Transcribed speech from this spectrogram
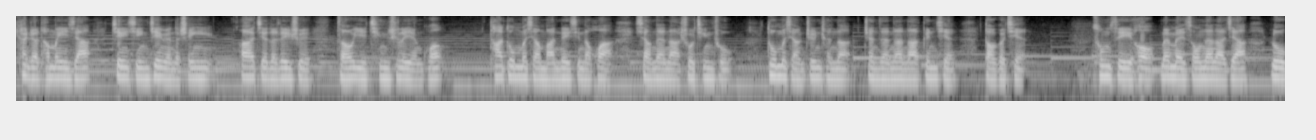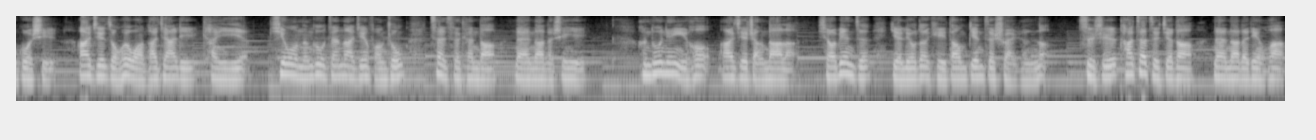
看着他们一家渐行渐远的身影，阿杰的泪水早已浸湿了眼眶。他多么想把内心的话向娜娜说清楚，多么想真诚地站在娜娜跟前道个歉。从此以后，每每从娜娜家路过时，阿杰总会往她家里看一眼，希望能够在那间房中再次看到奈娜的身影。很多年以后，阿杰长大了，小辫子也留得可以当鞭子甩人了。此时，他再次接到奈娜的电话，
